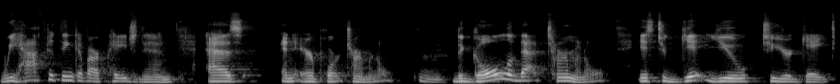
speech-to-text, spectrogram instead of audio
We have to think of our page then as an airport terminal. Mm. The goal of that terminal is to get you to your gate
